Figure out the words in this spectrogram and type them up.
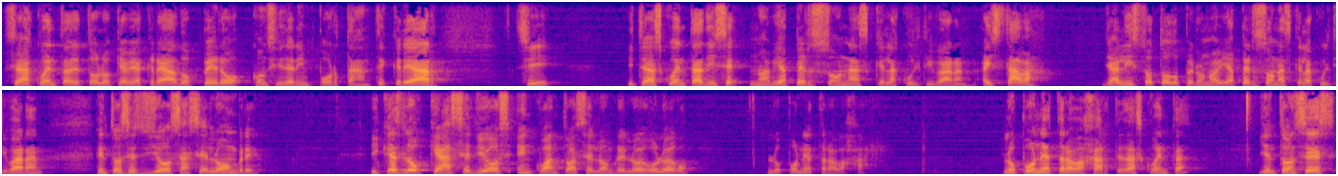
se da cuenta de todo lo que había creado, pero considera importante crear, ¿sí? Y te das cuenta, dice, no había personas que la cultivaran. Ahí estaba, ya listo todo, pero no había personas que la cultivaran. Entonces Dios hace el hombre. ¿Y qué es lo que hace Dios en cuanto hace el hombre luego, luego? Lo pone a trabajar. Lo pone a trabajar, ¿te das cuenta? Y entonces,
